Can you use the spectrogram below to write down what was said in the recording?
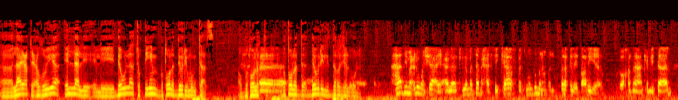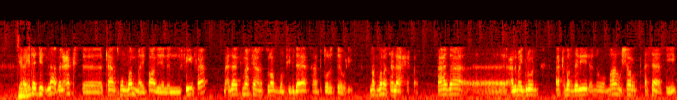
آه لا يعطي عضوية إلا لدولة تقيم بطولة دوري ممتاز أو بطوله آه بطولة الدوري للدرجة الأولى. هذه معلومة شائعة لكن لما تبحث في كافة من ضمنهم الفرق الإيطالية لو اخذناها كمثال جميل. تجد لا بالعكس آه، كانت منضمه إيطاليا للفيفا مع ذلك ما كانت تنظم في بداياتها بطولة دوري نظمتها لاحقا فهذا آه، على ما يقولون أكبر دليل إنه ما هو شرط أساسي.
